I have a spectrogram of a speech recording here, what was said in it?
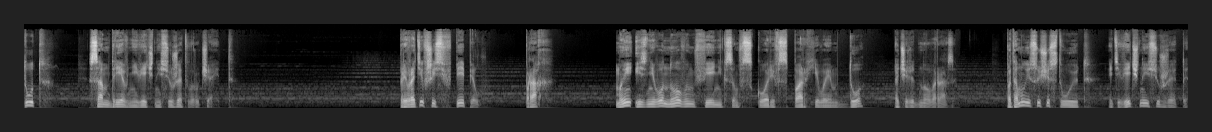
Тут сам древний вечный сюжет выручает. Превратившись в пепел, прах – мы из него новым фениксом вскоре вспархиваем до очередного раза. Потому и существуют эти вечные сюжеты.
